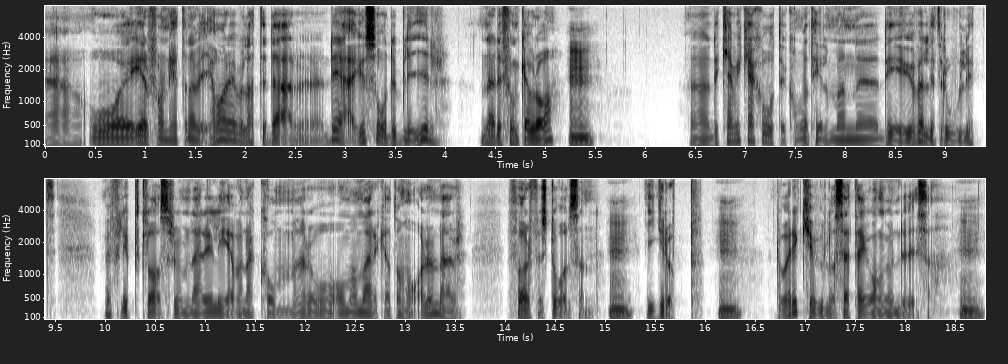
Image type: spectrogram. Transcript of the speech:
Uh, och erfarenheterna vi har är väl att det där, det är ju så det blir när det funkar bra. Mm. Eh, det kan vi kanske återkomma till, men eh, det är ju väldigt roligt med flipped classroom när eleverna kommer och, man märker att de har den där förförståelsen mm. i grupp. Mm. Då är det kul att sätta igång och undervisa. Mm.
